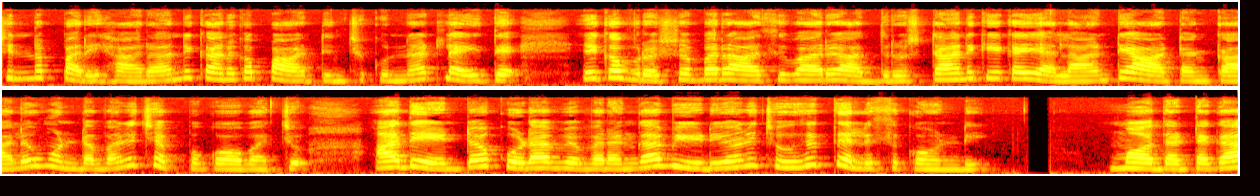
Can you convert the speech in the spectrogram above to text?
చిన్న పరిహారాన్ని కనుక పాటించుకున్నట్లయితే ఇక వృషభ రాశి వారి అదృష్టానికి ఇక ఎలాంటి ఆటంకాలు ఉండవని చెప్పుకోవచ్చు. అదేంటో కూడా వివరంగా వీడియోని చూసి తెలుసుకోండి. మొదటగా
